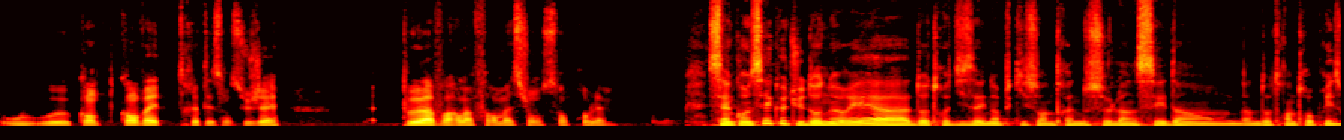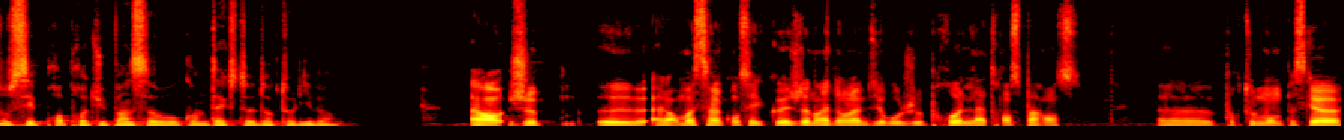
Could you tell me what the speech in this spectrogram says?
ou quand, quand va être traité son sujet, peut avoir l'information sans problème. C'est un conseil que tu donnerais à d'autres designers qui sont en train de se lancer dans d'autres entreprises ou c'est propre, tu penses, au contexte Doctolib? Alors, je, euh, alors moi, c'est un conseil que je donnerais dans la mesure où je prône la transparence euh, pour tout le monde, parce que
